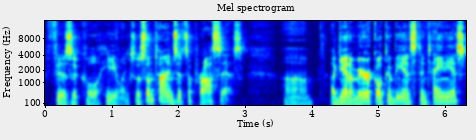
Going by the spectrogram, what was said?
physical healing. So sometimes it's a process. Um, again, a miracle can be instantaneous.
